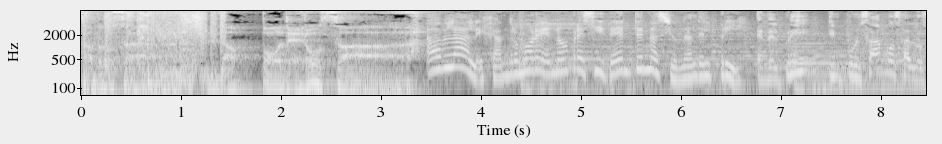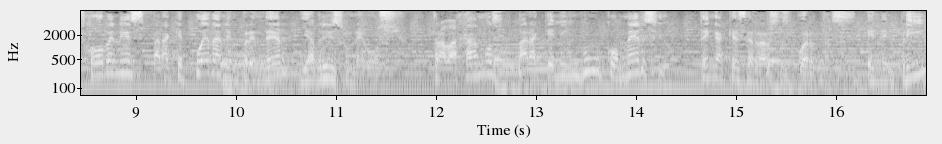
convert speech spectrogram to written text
Sabrosa, la poderosa. Habla Alejandro Moreno, presidente nacional del PRI. En el PRI impulsamos a los jóvenes para que puedan emprender y abrir su negocio. Trabajamos para que ningún comercio tenga que cerrar sus puertas. En el PRI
